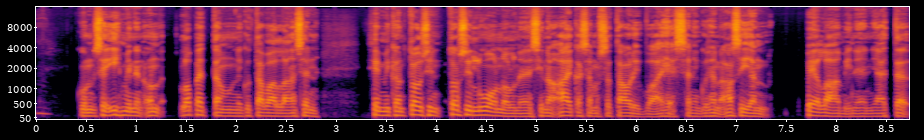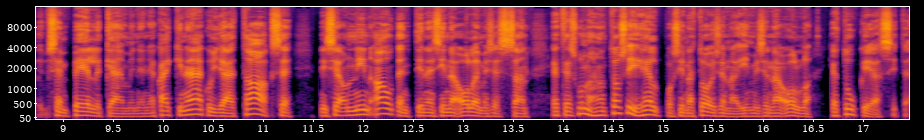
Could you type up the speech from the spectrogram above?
Mm. Kun se ihminen on lopettanut niin kuin tavallaan sen, se mikä on tosi, tosi luonnollinen siinä aikaisemmassa taudinvaiheessa, niin kuin sen asian pelaaminen ja että sen pelkääminen ja kaikki nämä kun jää taakse, niin se on niin autenttinen siinä olemisessaan, että sunhan on tosi helppo siinä toisena ihmisenä olla ja tukea sitä.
